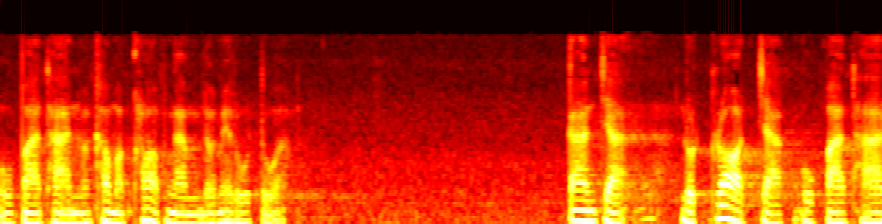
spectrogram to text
อุปาทานมันเข้ามาครอบงำโดยไม่รู้ตัว การจะหลุดรอดจากอุปาทาน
